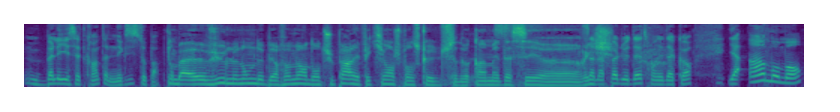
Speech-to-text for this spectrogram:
balayé cette crainte, elle n'existe pas. Bah, vu le nombre de performeurs dont tu parles, effectivement, je pense que ça doit quand même être assez euh, Ça n'a riche. pas lieu d'être, on est d'accord. Il y a un moment,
